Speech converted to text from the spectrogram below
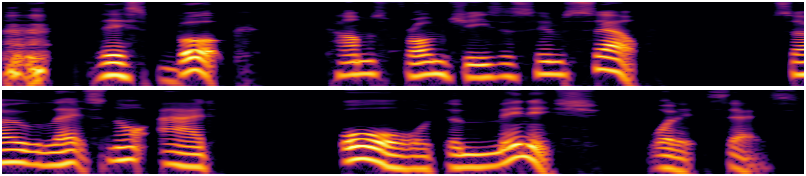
this book, comes from Jesus himself. So let's not add or diminish what it says.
